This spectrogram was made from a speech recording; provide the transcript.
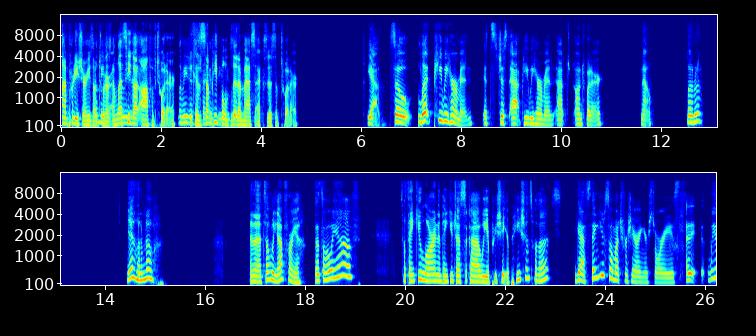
I'm pretty sure he's on Twitter, just- unless he me got off of Twitter. let me just because some and see if people did a mass exodus of Twitter. Yeah. So let Pee Wee Herman. It's just at Pee Wee Herman at on Twitter. No. Let him know. Yeah, let him know. And that's all we got for you. That's all we have. So thank you, Lauren, and thank you, Jessica. We appreciate your patience with us. Yes, thank you so much for sharing your stories. We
